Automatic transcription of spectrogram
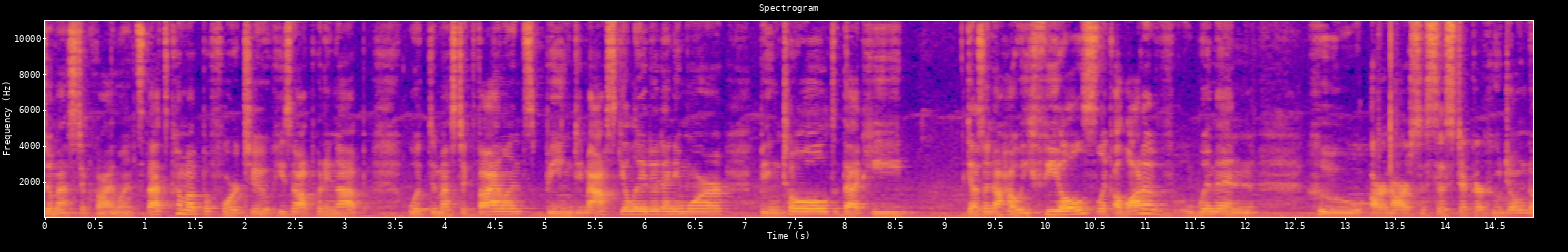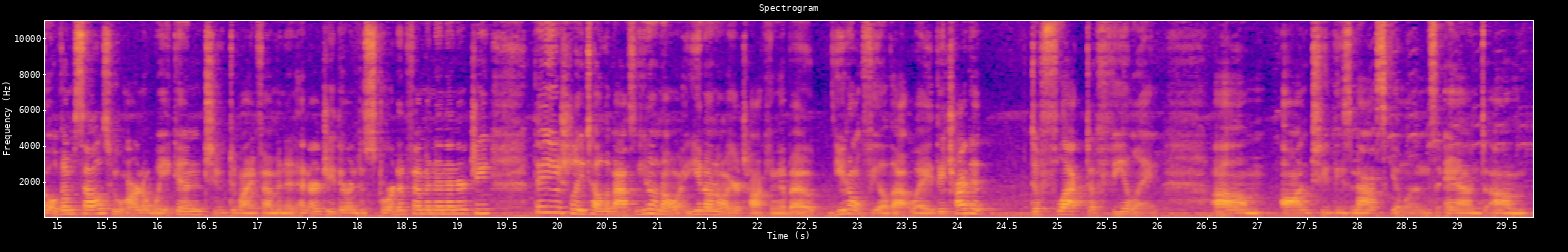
Domestic violence. That's come up before too. He's not putting up with domestic violence, being demasculated anymore, being told that he doesn't know how he feels. Like a lot of women who are narcissistic or who don't know themselves, who aren't awakened to divine feminine energy, they're in distorted feminine energy, they usually tell the mass, you don't know you don't know what you're talking about. You don't feel that way. They try to deflect a feeling um, onto these masculines. And um,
